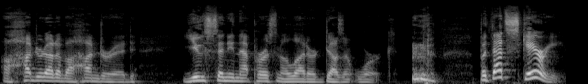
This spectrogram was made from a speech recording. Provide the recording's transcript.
100 out of 100. You sending that person a letter doesn't work. but that's scary.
